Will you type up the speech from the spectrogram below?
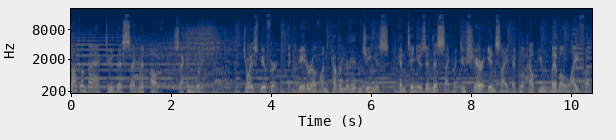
Welcome back to this segment of Second Wind. Joyce Buford, the creator of Uncover Your Hidden Genius, continues in this segment to share insight that will help you live a life of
